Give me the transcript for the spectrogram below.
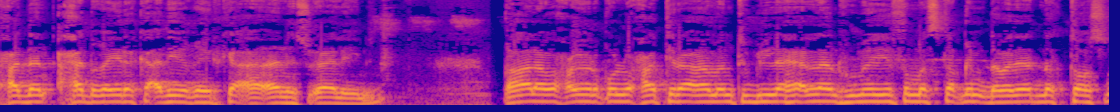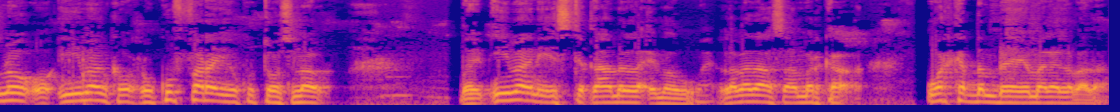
axadan axad hayraka adiga heyrka ah aanan su'aalaynin qaala waxau yidhi qul waxaa tira aamantu billaahi allaan rumeeyey uma istaqim dabadeedna toosnow oo iimaanka wuxuu ku farayo ku toosnaaw ayb iimaan iyo istiqaamo la imaw labadaasaa marka war ka dambeeya male labadaa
